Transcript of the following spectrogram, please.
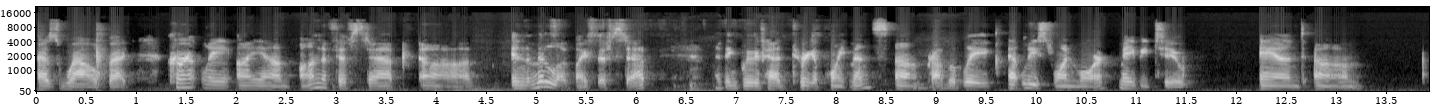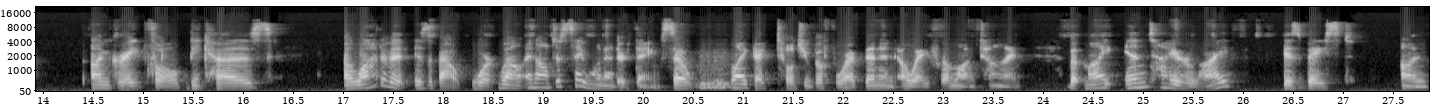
as well. But currently, I am on the fifth step, uh, in the middle of my fifth step. I think we've had three appointments, um, probably at least one more, maybe two. And um, I'm grateful because a lot of it is about work. Well, and I'll just say one other thing. So, like I told you before, I've been in OA for a long time, but my entire life is based on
